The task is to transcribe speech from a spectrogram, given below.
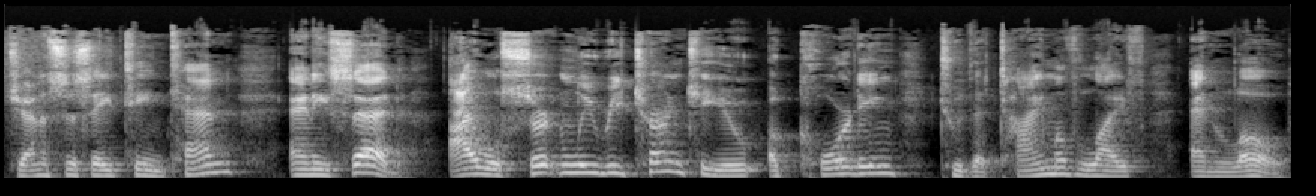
Genesis 18:10 and he said, I will certainly return to you according to the time of life and lo,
